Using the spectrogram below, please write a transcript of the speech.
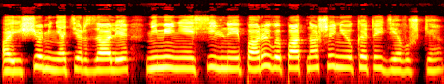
А еще меня терзали не менее сильные порывы по отношению к этой девушке.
